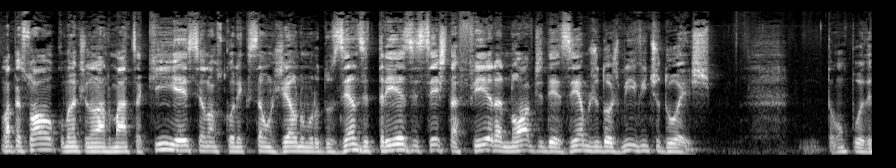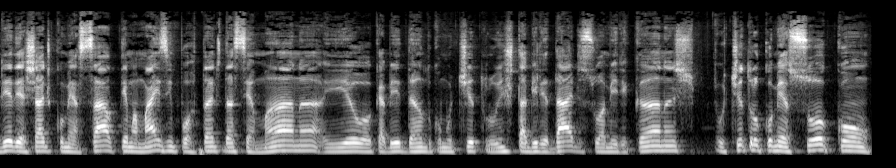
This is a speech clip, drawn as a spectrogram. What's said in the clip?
Olá pessoal, comandante Leonardo Matos aqui. Esse é o nosso Conexão Gel número 213, sexta-feira, 9 de dezembro de 2022. Então, poderia deixar de começar o tema mais importante da semana e eu acabei dando como título Instabilidade Sul-Americanas. O título começou com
